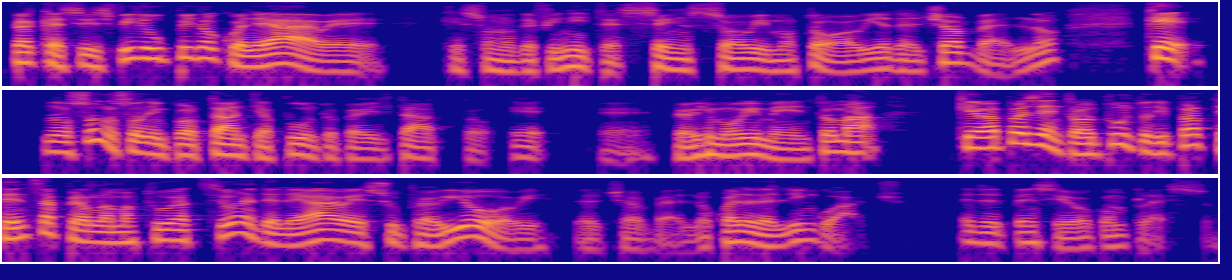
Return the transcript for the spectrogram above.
perché si sviluppino quelle aree che sono definite sensori motorie del cervello, che non sono solo importanti appunto per il tatto e eh, per il movimento, ma che rappresentano il punto di partenza per la maturazione delle aree superiori del cervello, quelle del linguaggio e del pensiero complesso.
